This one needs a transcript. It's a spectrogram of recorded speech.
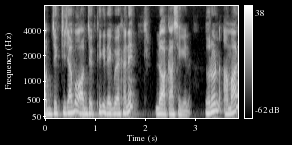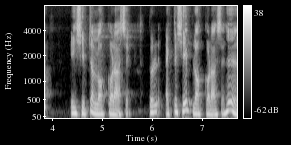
অবজেক্টে যাব অবজেক্ট থেকে দেখব এখানে লক আছে কি না ধরুন আমার এই শেপটা লক করা আছে। ধরুন একটা শেপ লক করা আছে হ্যাঁ?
